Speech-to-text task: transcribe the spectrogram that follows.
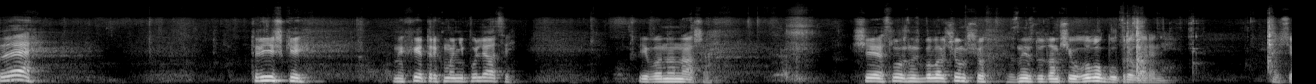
Все. Трішки нехитрих маніпуляцій. І вона наша. Ще сложність була в чому, що знизу там ще уголок був приварений. Ось.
